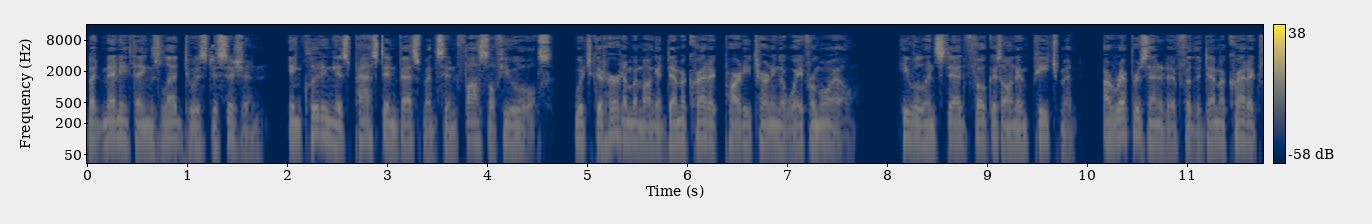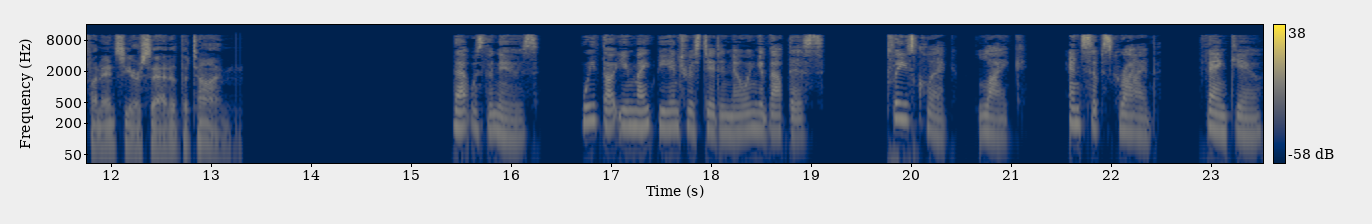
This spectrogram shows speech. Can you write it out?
but many things led to his decision including his past investments in fossil fuels, which could hurt him among a Democratic Party turning away from oil. He will instead focus on impeachment, a representative for the Democratic financier said at the time. That was the news. We thought you might be interested in knowing about this. Please click like and subscribe. Thank you.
